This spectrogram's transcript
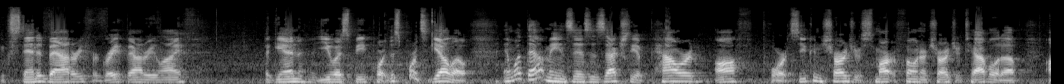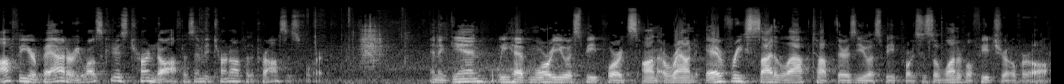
Extended battery for great battery life. Again, USB port. This port's yellow, and what that means is it's actually a powered off port. So you can charge your smartphone or charge your tablet up off of your battery while the computer's turned off. It's going to be turned off for the process for it. And again, we have more USB ports on around every side of the laptop. There's USB ports. It's a wonderful feature overall.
